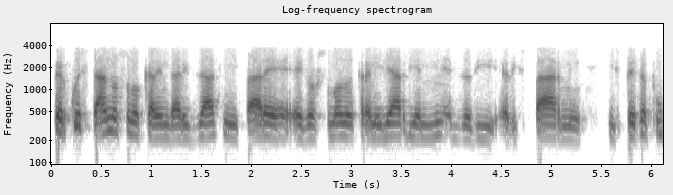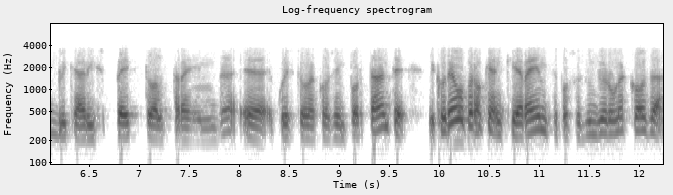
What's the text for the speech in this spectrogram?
Per quest'anno sono calendarizzati, mi pare, eh, grosso modo 3 miliardi e mezzo di risparmi di spesa pubblica rispetto al trend, eh, questa è una cosa importante. Ricordiamo però che anche Renzi, posso aggiungere una cosa,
